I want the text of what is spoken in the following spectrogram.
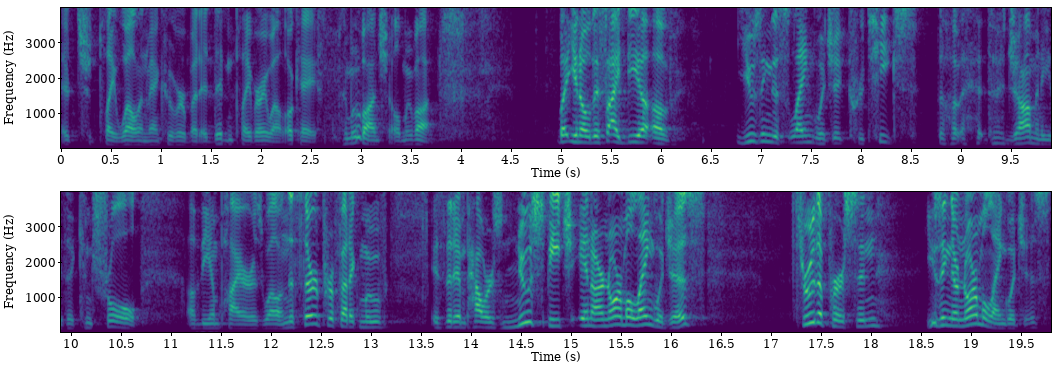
It should play well in Vancouver, but it didn't play very well. Okay. Move on, Shel. Move on. But, you know, this idea of using this language, it critiques the, the hegemony, the control of the empire as well. And the third prophetic move is that it empowers new speech in our normal languages through the person using their normal languages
